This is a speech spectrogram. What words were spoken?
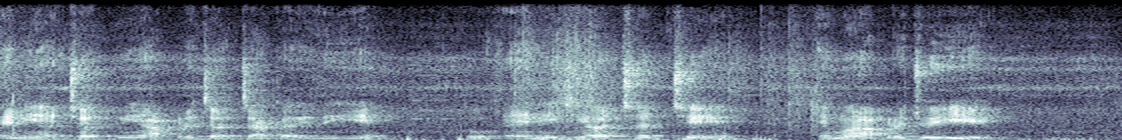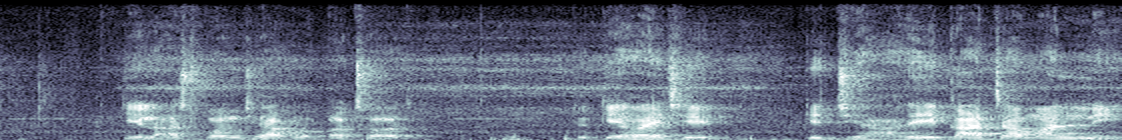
એની અછતની આપણે ચર્ચા કરી દઈએ. તો એની જે અછત છે, એમાં આપણે જોઈએ કે લાસ્ટ પોઈન્ટ છે આપણો અછત. તો કહેવાય છે કે જ્યારે કાચા માલની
